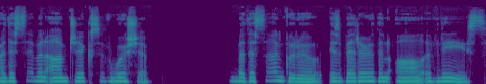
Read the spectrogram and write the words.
are the seven objects of worship, but the Sadguru is better than all of these.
